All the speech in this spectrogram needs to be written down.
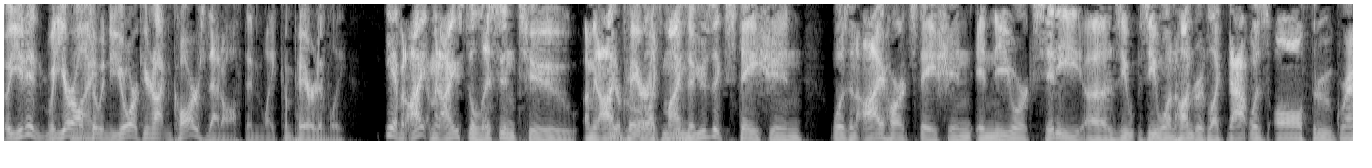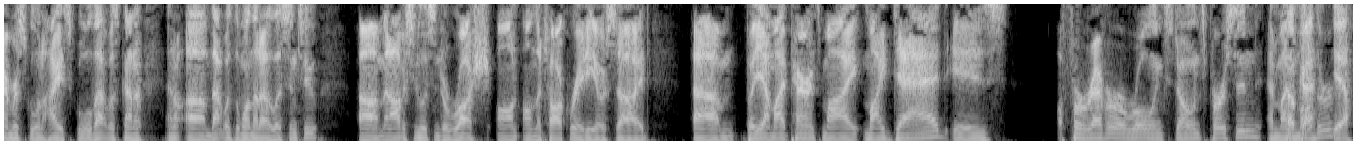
you didn't, well, you're My- also in New York. You're not in cars that often, like comparatively. Yeah, but I, I mean, I used to listen to, I mean, I grew, like my music? music. station was an iHeart station in New York City, uh, Z, Z100. Like that was all through grammar school and high school. That was kind of, and, um, that was the one that I listened to. Um, and obviously listened to Rush on, on the talk radio side. Um, but yeah, my parents, my, my dad is forever a Rolling Stones person and my Okay, mother yeah.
